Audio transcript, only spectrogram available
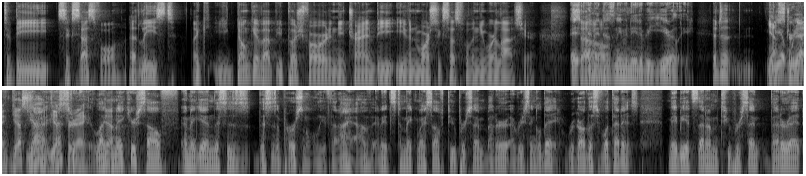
to be successful at least. Like you don't give up, you push forward and you try and be even more successful than you were last year. It, so and it doesn't even need to be yearly. it does- Yesterday. have- Yesterday. Yeah, Yesterday. yesterday. Like Yeah. make yourself and again, this is this is a personal belief that I have, and it's to make myself two percent better every single day, regardless of what that is. Maybe it's that I'm two percent better at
